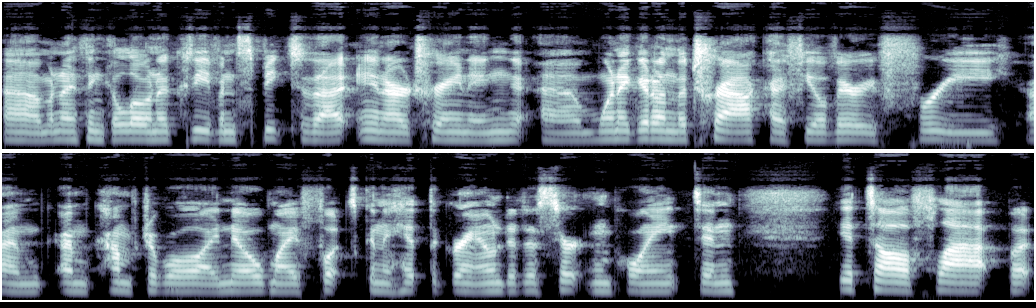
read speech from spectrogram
Um, and i think alona could even speak to that in our training. Um, when i get on the track i feel very free. I'm, I'm comfortable. I know my foot's going to hit the ground at a certain point and it's all flat. But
